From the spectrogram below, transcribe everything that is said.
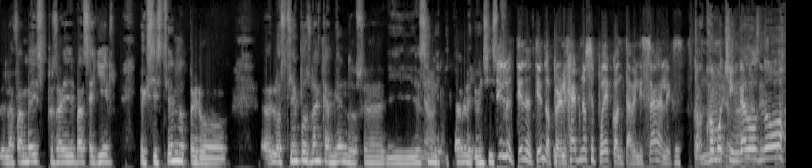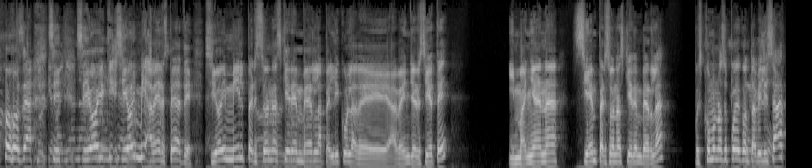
la fanbase pues ahí va a seguir existiendo, pero eh, los tiempos van cambiando, o sea, y es No, no. inevitable, yo insisto. Sí, lo entiendo, entiendo, pero el hype no se puede contabilizar, Alex. con ¿Cómo números chingados no? O sea, si, hoy, anuncian si hoy, a ver, espérate, si hoy mil personas No, quieren no. ver la película de Avengers 7 y mañana 100 personas quieren verla, pues ¿cómo no se puede contabilizar?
